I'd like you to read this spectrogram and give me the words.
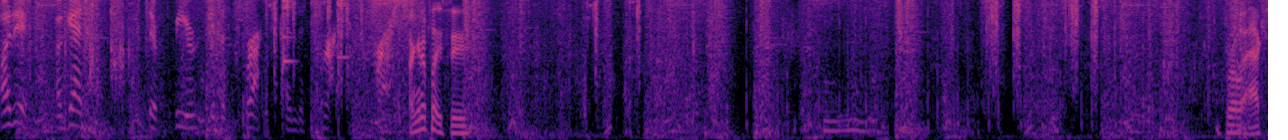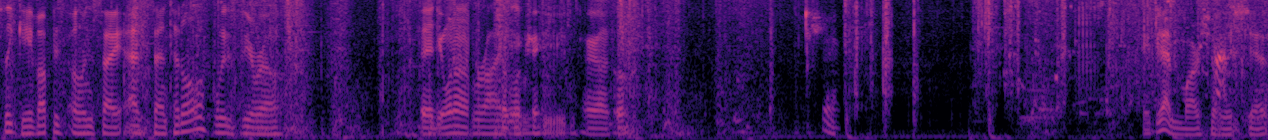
Idea. Again. Their fear is a trap, and the trap is fresh. I'm gonna play C. Bro actually gave up his own site as Sentinel with zero. Wait, do you wanna Right, double up tree? dude. Or uh, go? Sure. Maybe I marshal this shit.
